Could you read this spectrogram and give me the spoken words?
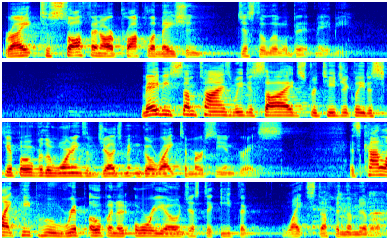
right, to soften our proclamation just a little bit, maybe. Maybe sometimes we decide strategically to skip over the warnings of judgment and go right to mercy and grace. It's kind of like people who rip open an Oreo and just to eat the white stuff in the middle.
